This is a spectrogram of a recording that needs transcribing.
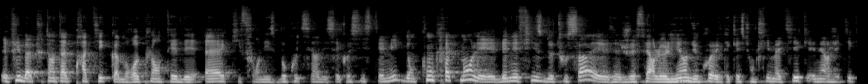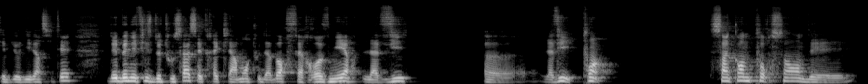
Et puis, bah, tout un tas de pratiques comme replanter des haies qui fournissent beaucoup de services écosystémiques. Donc, concrètement, les bénéfices de tout ça, et je vais faire le lien du coup avec les questions climatiques, énergétiques et biodiversité, les bénéfices de tout ça, c'est très clairement tout d'abord faire revenir la vie, euh, la vie, point. 50% des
